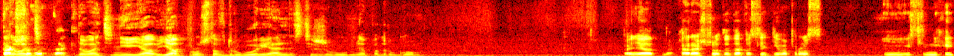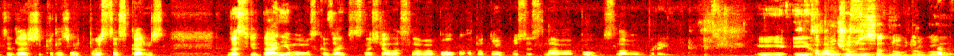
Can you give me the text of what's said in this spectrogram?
Так давайте, что вот так. давайте, не, я, я просто в другой реальности живу, у меня по-другому. Понятно. Хорошо, тогда последний вопрос. И если не хотите дальше продолжать, просто скажем до свидания. Могу сказать сначала слава Богу, а потом после слава Богу, слава Украине. И, и А слава при чем здесь одно к другому?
